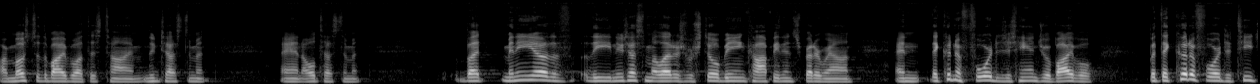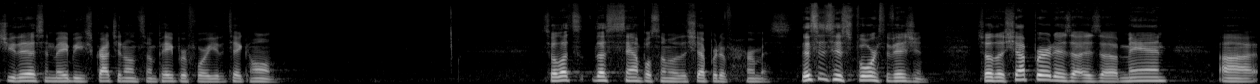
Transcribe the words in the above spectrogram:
or most of the Bible at this time, New Testament and Old Testament. But many of the New Testament letters were still being copied and spread around, and they couldn't afford to just hand you a Bible. But they could afford to teach you this and maybe scratch it on some paper for you to take home. So let's, let's sample some of the shepherd of Hermas. This is his fourth vision. So the shepherd is a, is a man, uh,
